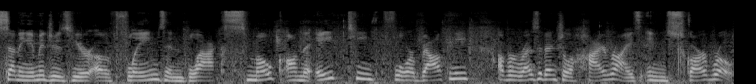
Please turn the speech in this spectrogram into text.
Stunning images here of flames and black smoke on the 18th floor balcony of a residential high rise in Scarborough.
